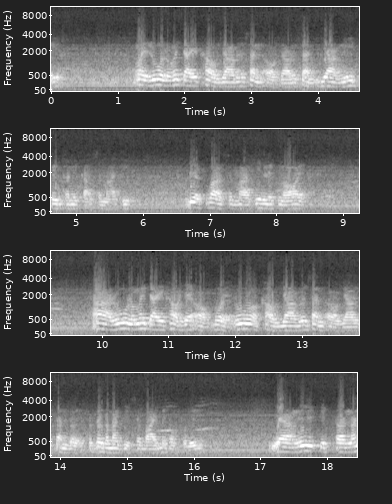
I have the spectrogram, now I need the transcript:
ยๆไม่รู้ลมหายใจเข้ายาวหรือสั้นออกยาวหรือสั้นอย่างนี้เป็นคณิกาสมาธิ เรียกว่าสมาธิเล็กน้อย ถ้ารู้ลมหายใจเข้าใจออกด้วย รู้ว่าเข้ายาวหรือสั้นออกยาวหรือสั้นด้วยด้วยกำลังจิตสบายไม่ต้องฝืนอย่างนี้จิตตอนนั้น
